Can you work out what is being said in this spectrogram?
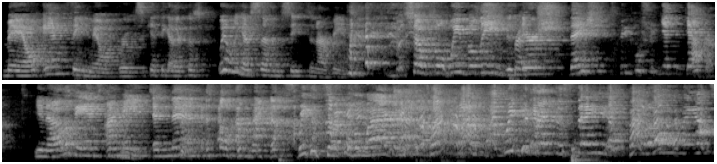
male and female groups to get together, because we only have seven seats in our van. But So, but we believe that there, sh- they, sh- people should get together, you All know? the bands I mean, and then, all the bands. We could circle the wagons. We could rent the stadium. All the bands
